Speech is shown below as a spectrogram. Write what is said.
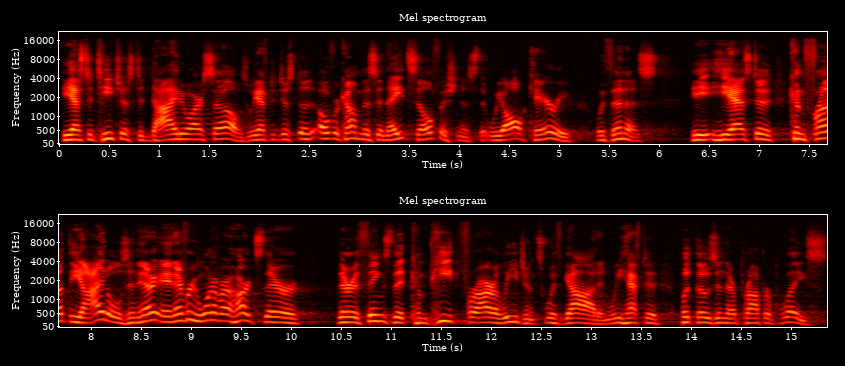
He has to teach us to die to ourselves. We have to just uh, overcome this innate selfishness that we all carry within us. He, he has to confront the idols. In, in every one of our hearts, there are, there are things that compete for our allegiance with God, and we have to put those in their proper place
